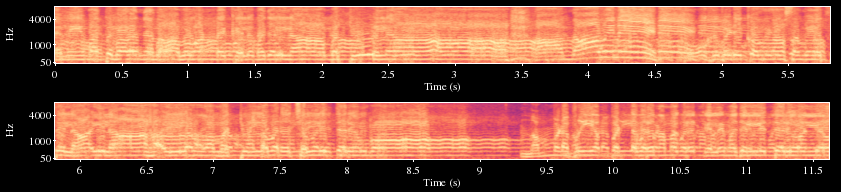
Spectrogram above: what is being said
നമീമത്ത് പറഞ്ഞ നാവ് കൊണ്ട് കെലിമതെല്ലാം പറ്റൂല. ആ നാവിനെ പിടിക്കുന്ന സമയത്ത് ഇല്ലല്ലാഹ് മറ്റുള്ളവരെ ചൊല്ലിത്തരുമ്പോ നമ്മുടെ പ്രിയപ്പെട്ടവർ നമുക്ക് കെളിമ ചൊല്ലിത്തരുമല്ലോ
